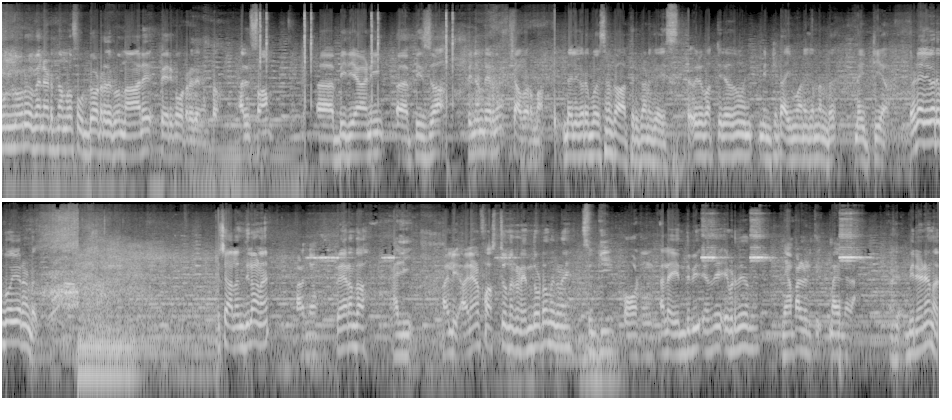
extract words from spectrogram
മുന്നൂറ് രൂപേന്റെ അടുത്ത് നമ്മൾ ഫുഡ് ഓർഡർ ചെയ്തിരുന്നു നാല് പേർക്ക് ഓർഡർ ചെയ്തിരുന്നു കേട്ടോ. അൽഫാം ബിരിയാണി പിസ്സ പിന്നെ എന്തായിരുന്നു ഷവർമ. ഡെലിവറി ബോയ്സിനെ കാത്തിരിക്കാണ് ഗൈസ് ഒരു പത്തിരുപത് മിനിറ്റ് ടൈം കാണിക്കുന്നുണ്ട്. വെയിറ്റ് ചെയ്യാം. ഒരു ഡെലിവറി ബോയ് വരുന്നുണ്ട്. ചലഞ്ചിലാണ് പറഞ്ഞോ. പേരെന്താ? അലി. അലി. അലിയാണ് ഫസ്റ്റ് നിൽക്കണേ എന്തോട്ടാ നിൽക്കണേ സ്വിഗ്ഗി ഓർഡർ അല്ല എന്ത് ബി- എന്ത് എവിടെ നിന്ന് ഞാൻ പലയിടത്ത് മരുന്നതാ ബിരിയാണി ആണോ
